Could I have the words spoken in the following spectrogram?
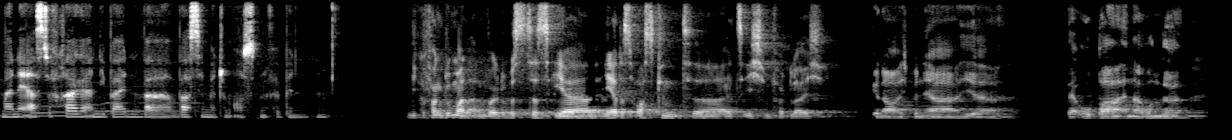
Meine erste Frage an die beiden war, was sie mit dem Osten verbinden. Nico, fang du mal an, weil du bist das eher, eher das Ostkind äh, als ich im Vergleich. Genau, ich bin ja hier der Opa in der Runde.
